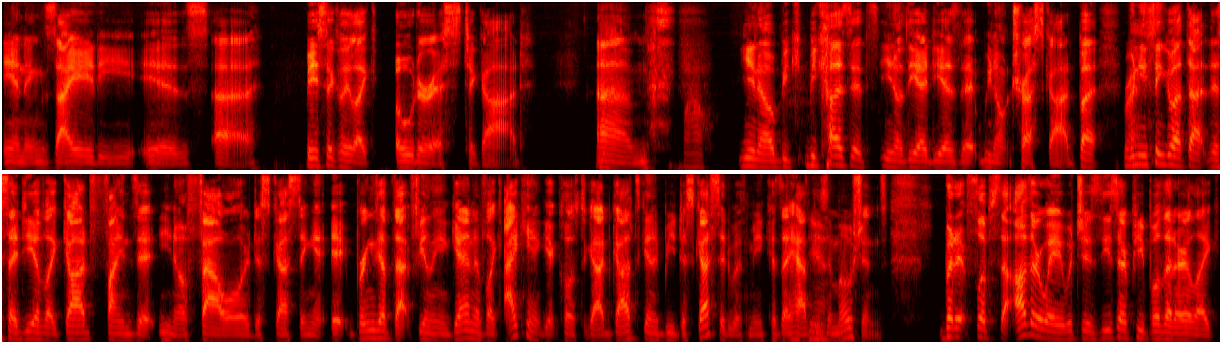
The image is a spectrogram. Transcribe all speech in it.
and anxiety is uh, basically like odorous to God. Um, Wow. You know, be- because it's, you know, the idea is that we don't trust God. But when you think about that, this idea of like God finds it, you know, foul or disgusting, it, it brings up that feeling again of like, I can't get close to God. God's going to be disgusted with me because I have these emotions. But it flips the other way, which is these are people that are like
